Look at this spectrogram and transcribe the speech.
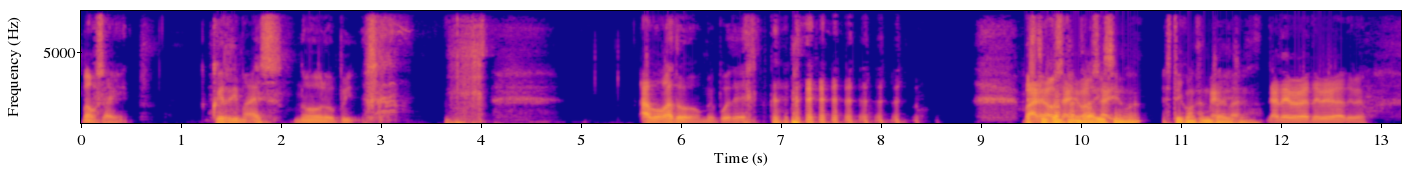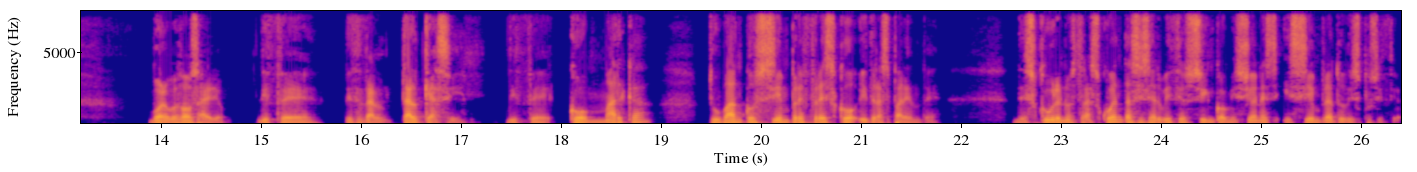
Vamos ahí. ¿Qué rima es? No lo pi- Abogado, ¿me puede? vale, Estoy ello, concentradísimo, ¿eh? Estoy concentradísimo. ya te veo, ya te veo, ya te veo. Bueno, pues vamos a ello. Dice, dice tal, tal que así. Dice, con marca, tu banco siempre fresco y transparente. Descubre nuestras cuentas y servicios sin comisiones y siempre a tu disposición.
